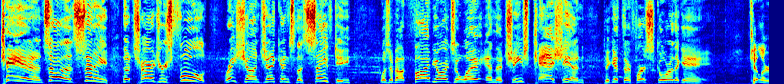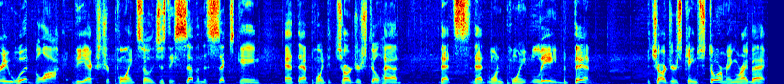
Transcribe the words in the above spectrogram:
Kansas City! The Chargers fooled. Rayshawn Jenkins, the safety, was about five yards away, and the Chiefs cash in to get their first score of the game. Tillery would block the extra point, so it's just a seven to six game at that point. The Chargers still had that that one point lead, but then the Chargers came storming right back.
